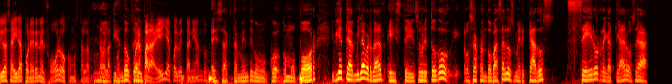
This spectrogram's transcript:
ibas a, ir a poner en el foro? ¿Cómo está la, no entiendo, cosa? Pues para ella? ¿Cuál ventaneando? Exactamente, como, como por... Y fíjate, a mí la verdad, este, sobre todo, eh, o sea, cuando vas a los mercados, cero regatear, o sea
